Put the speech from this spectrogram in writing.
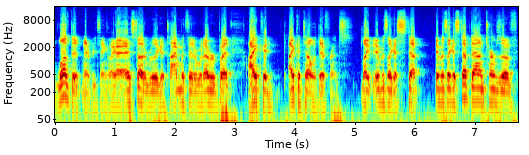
loved it and everything. Like I, I still had a really good time with it or whatever, but I could I could tell the difference. Like it was like a step it was like a step down in terms of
